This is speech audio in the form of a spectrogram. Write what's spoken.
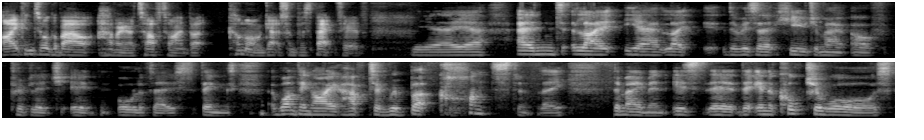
I can talk about having a tough time, but come on, get some perspective. Yeah, yeah. And like, yeah, like, there is a huge amount of privilege in all of those things. One thing I have to rebut constantly the moment is the, the in the culture wars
